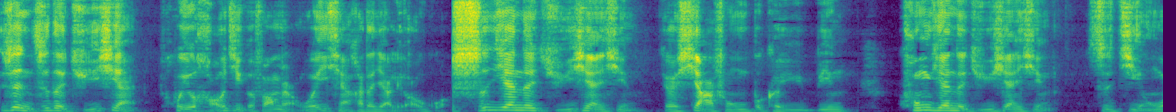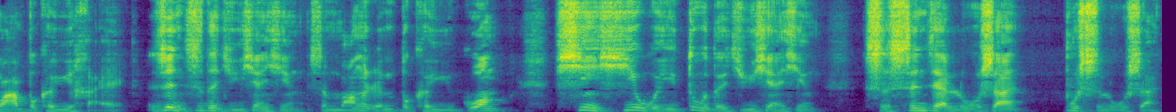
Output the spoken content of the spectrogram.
认知的局限会有好几个方面，我以前和大家聊过，时间的局限性叫夏虫不可语冰，空间的局限性是井蛙不可语海，认知的局限性是盲人不可语光，信息维度的局限性是身在庐山不识庐山。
